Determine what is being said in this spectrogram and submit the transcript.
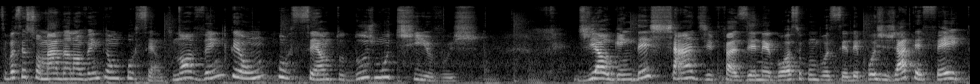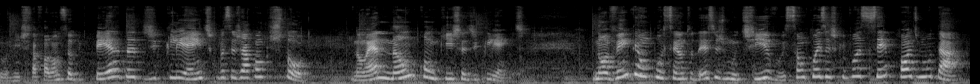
Se você somar, dá 91%. 91% dos motivos de alguém deixar de fazer negócio com você depois de já ter feito, a gente está falando sobre perda de cliente que você já conquistou. Não é não conquista de cliente. 91% desses motivos são coisas que você pode mudar.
